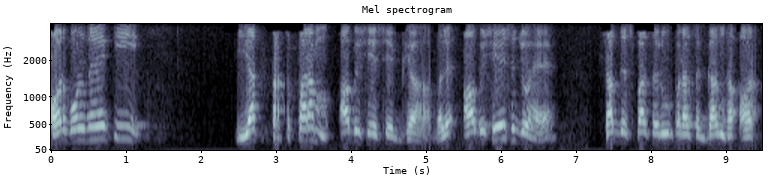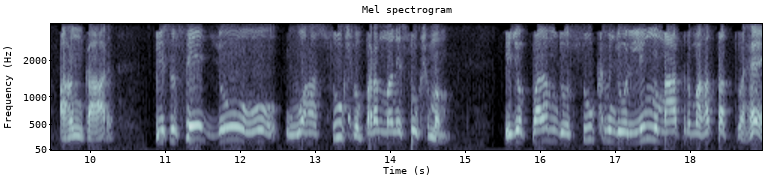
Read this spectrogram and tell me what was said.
और बोल रहे हैं कि यत्तत्परम अविशेषेभ्य, भले अविशेष जो है, शब्द स्पर्श रूप, रस, गंध और अहंकार इससे जो वह सूक्ष्म, परम माने सूक्ष्मम, ये जो परम, जो सूक्ष्म, जो लिंग मात्र महतत्व है,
